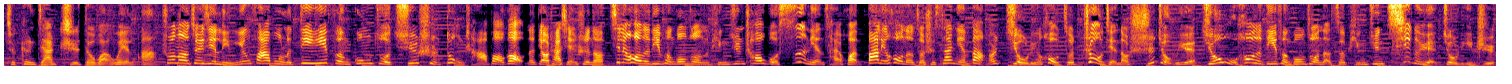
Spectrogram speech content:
就。更加值得玩味了啊！说呢，最近领英发布了第一份工作趋势洞察报告。那调查显示呢，七零后的第一份工作呢，平均超过四年才换；八零后呢，则是三年半；而九零后则骤减到十九个月；九五后的第一份工作呢，则平均七个月就离职。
